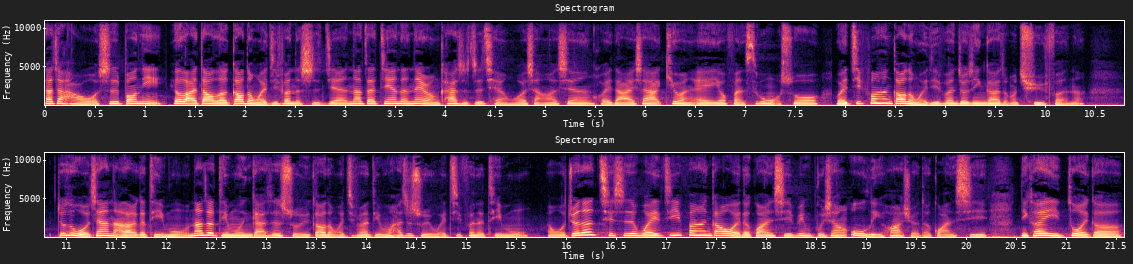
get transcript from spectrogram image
大家好，我是 Bonnie，又来到了高等微积分的时间。那在今天的内容开始之前，我想要先回答一下 Q&A。有粉丝问我说，微积分和高等微积分究竟应该怎么区分呢？就是我现在拿到一个题目，那这题目应该是属于高等微积分的题目，还是属于微积分的题目？呃，我觉得其实微积分和高维的关系，并不像物理化学的关系，你可以做一个。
